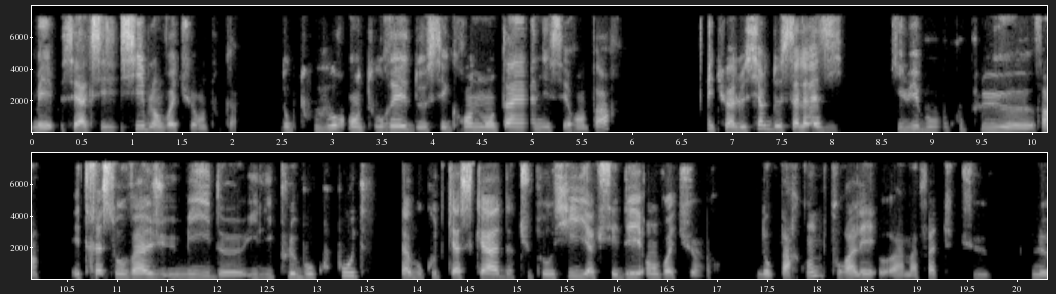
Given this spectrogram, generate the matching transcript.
Mais c'est accessible en voiture, en tout cas. Donc, toujours entouré de ces grandes montagnes et ces remparts. Et tu as le cirque de Salazie, qui lui est beaucoup plus, euh, enfin, est très sauvage, humide. Il y pleut beaucoup tu as beaucoup de cascades, tu peux aussi y accéder en voiture. Donc par contre, pour aller à Mafat, tu ne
